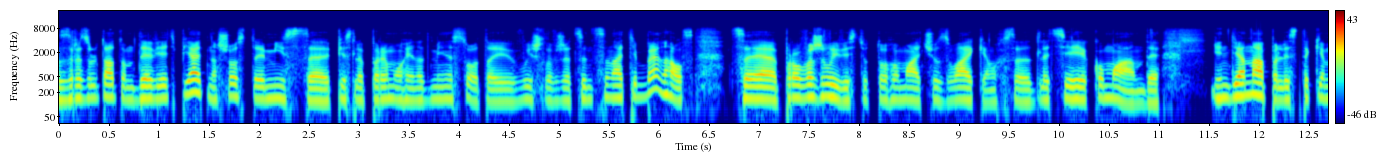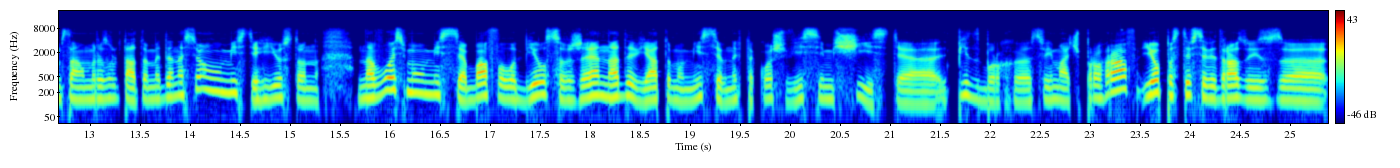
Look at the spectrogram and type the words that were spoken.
з результатом 9-5 на шосте місце після перемоги над Міннесотою вийшли вже Цинциннаті Бенгалс. Це про важливість того матчу з Вайкінгс для цієї команди. Індіанаполіс таким самим результатом іде на сьомому місці, Г'юстон на восьмому місці, а Баффало Білс вже на дев'ятому місці. В них також 8-6. Е, Пітсбург е, свій матч програв і опустився відразу із е,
